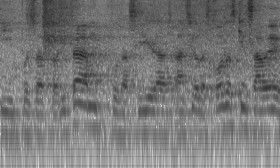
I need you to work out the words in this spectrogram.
y pues hasta ahorita pues así han sido las cosas. Quién sabe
